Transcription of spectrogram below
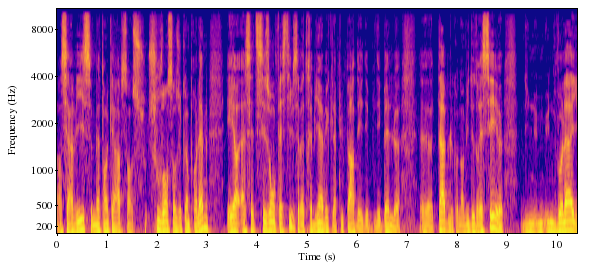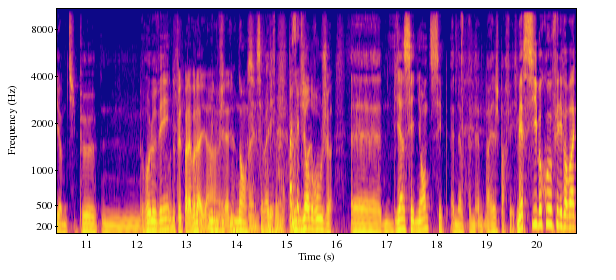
en service, mettre en carafe sans- souvent sans aucun problème. Et à- cette saison festive, ça va très bien avec la plupart des, des- des belles euh, tables qu'on a envie de dresser. euh, d'une- une volaille un petit peu hum, relevée. Vous ne faites pas la volaille. Hein, une non, Ouais, ça, ça va aller. Ou une cette viande fois. rouge euh, bien saignante, c'est un, un- un mariage parfait. Merci beaucoup Philippe Orbach.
